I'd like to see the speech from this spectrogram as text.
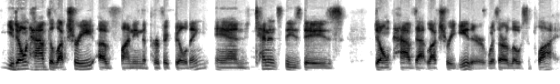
you don't have the luxury of finding the perfect building. And tenants these days don't have that luxury either with our low supply.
